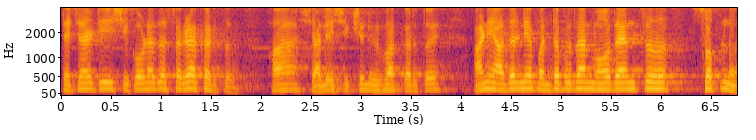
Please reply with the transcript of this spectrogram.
त्याच्यासाठी शिकवण्याचा सगळा खर्च हा शालेय शिक्षण विभाग करतो आहे आणि आदरणीय पंतप्रधान महोदयांचं स्वप्न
